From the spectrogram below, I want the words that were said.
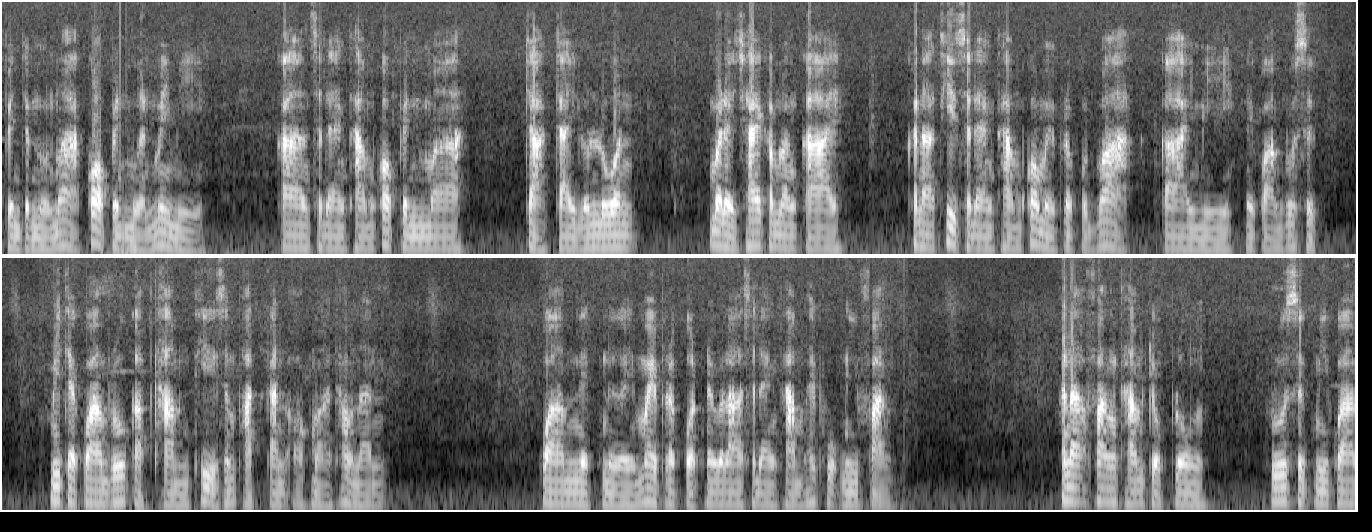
เป็นจำนวนมากก็เป็นเหมือนไม่มี การแสดงธรรมก็เป็นมาจากใจล้วนๆ ไม่ได้ใช้กำลังกาย ขณะที่แสดงธรรมก็ไม่ปรากฏว่ากายมีในความรู้สึก มีแต่ความรู้กับธรรมที่สัมผัสกันออกมาเท่านั้น ความเหน็ดเหนื่อยไม่ปรากฏในเวลาแสดงธรรมให้พวกนี้ฟัง ขณะฟังธรรมจบลง รู้สึกมีความ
